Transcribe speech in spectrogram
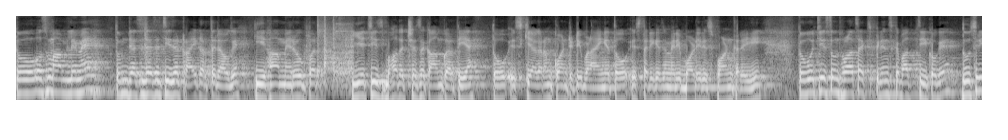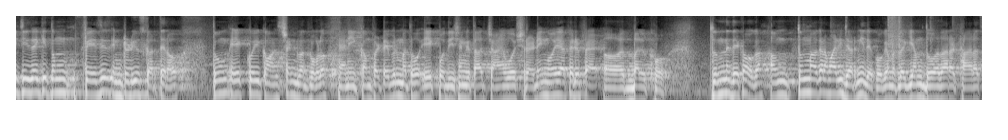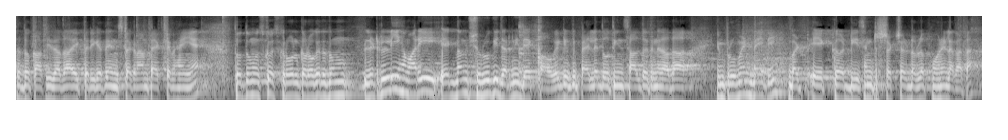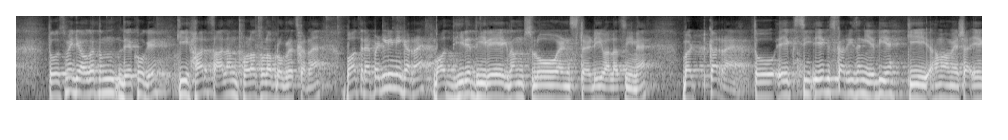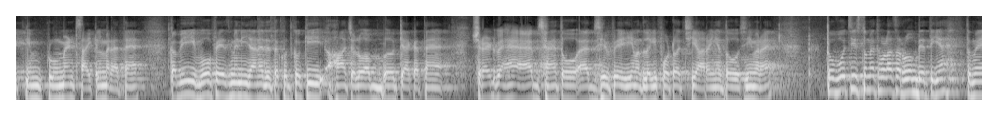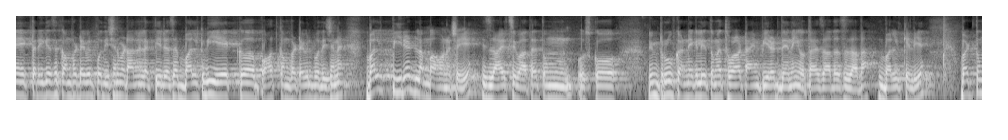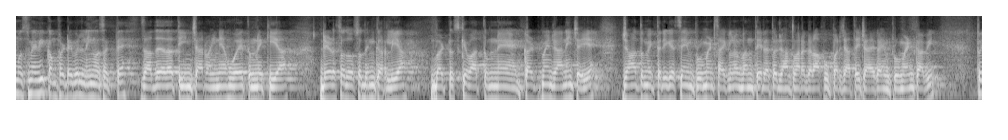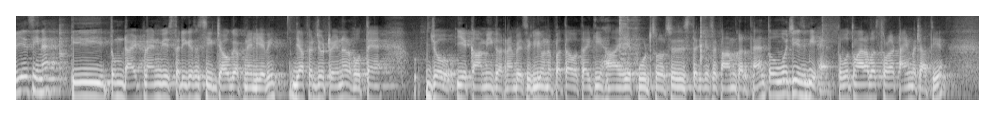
तो उस मामले में तुम जैसे जैसे चीज़ें ट्राई करते जाओगे कि हाँ मेरे ऊपर ये चीज़ बहुत अच्छे से काम करती है तो इसकी अगर हम क्वांटिटी बढ़ाएँगे तो इस तरीके से मेरी बॉडी रिस्पॉन्ड करेगी। तो वो चीज़ तुम थोड़ा सा एक्सपीरियंस के बाद सीखोगे। दूसरी चीज़ है कि तुम फेजेस इंट्रोड्यूस करते रहो। तुम एक कोई कांस्टेंट मत पकड़ो, यानी कंफर्टेबल मत हो, एक पोजीशन के साथ, चाहे वो श्रेडिंग हो या फिर बल्क हो। तुमने देखा होगा, हम, तुम अगर हमारी जर्नी देखोगे मतलब कि हम 2018 से तो काफ़ी ज़्यादा एक तरीके से इंस्टाग्राम पे एक्टिव हैं ही हैं तो तुम उसको स्क्रॉल करोगे तो तुम लिटरली हमारी एकदम शुरू की जर्नी देख पाओगे, क्योंकि पहले दो तीन साल तो इतने ज़्यादा इम्प्रूवमेंट नहीं थी बट एक डिसेंट स्ट्रक्चर डेवलप होने लगा था। तो उसमें क्या होगा, तुम देखोगे कि हर साल हम थोड़ा थोड़ा प्रोग्रेस कर रहे हैं। बहुत रैपिडली नहीं कर रहे हैं, बहुत धीरे धीरे एकदम स्लो एंड स्टडी वाला सीन है बट कर रहे हैं। तो एक सी, एक इसका रीज़न ये भी है कि हम हमेशा एक इम्प्रूवमेंट साइकिल में रहते हैं। कभी वो फ़ेज़ में नहीं जाने देते खुद को कि हाँ चलो अब क्या कहते हैं श्रेड पे हैं एब्स हैं तो एब्स ही पे ही मतलब कि फ़ोटो अच्छी आ रही हैं तो उसी में रहे। तो वो चीज़ तुम्हें थोड़ा सा रोक देती है, तुम्हें एक तरीके से कंफर्टेबल पोजीशन में डालने लगती है, जैसे बल्क भी एक बहुत कंफर्टेबल पोजीशन है। बल्क पीरियड लंबा होना चाहिए, ज़ाहिर सी बात है, तुम उसको इम्प्रूव करने के लिए तुम्हें थोड़ा टाइम पीरियड देना ही होता है, ज़्यादा से ज़्यादा बल्क के लिए। बट तुम उसमें भी कंफर्टेबल नहीं हो सकते। ज़्यादा से ज़्यादा तीन चार महीने हुए, तुमने किया, डेढ़ सौ, दो सौ दिन कर लिया। बट उसके बाद तुमने कट में जाना ही चाहिए। जहाँ तुम एक तरीके से इंप्रूवमेंट साइकिल में बनते रहते हो, जहाँ तुम्हारा ग्राफ ऊपर जाते ही जाएगा इंप्रूवमेंट का भी। तो ये सीन है कि तुम डाइट प्लान भी इस तरीके से सीख जाओगे अपने लिए भी, या फिर जो ट्रेनर होते हैं, जो ये काम ही कर रहे हैं बेसिकली उन्हें पता होता है कि हाँ ये फ़ूड सोर्सेज इस तरीके से काम करते हैं तो वो चीज़ भी है। तो वो तुम्हारा बस थोड़ा टाइम बचाती है।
